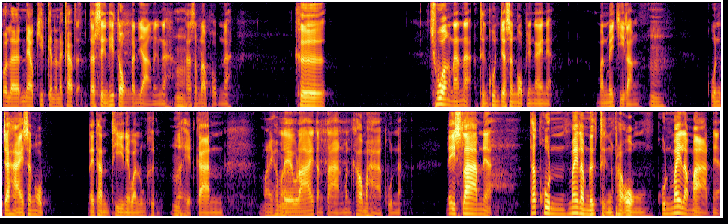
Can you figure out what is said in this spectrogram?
คนละแนวคิดกันนะครับ แต่สิ่งที่ตรงกันอย่างหนึ่งนะอืมถ้าสำหรับผมนะ คือช่วงนั้นน่ะถึงคุณจะสงบยังไงเนี่ย มันไม่จีรังอืมคุณจะหายสงบในทันทีในวันรุ่งขึ้น เมื่อเหตุการณ์หมายเข้ามาเลวร้ายต่าง ๆ มันเข้ามาหาคุณน่ะในอิสลามเนี่ย ถ้าคุณไม่ลำลึกถึงพระองค์ คุณไม่ละหมาดเนี่ย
